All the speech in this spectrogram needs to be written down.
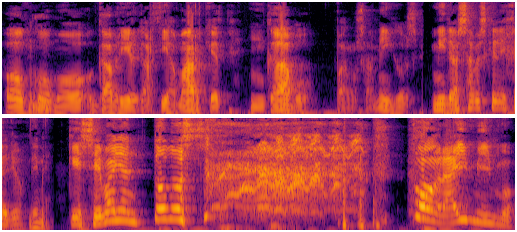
o como Gabriel García Márquez, Gabo para los amigos. Mira, ¿sabes qué dije yo? Dime. Que se vayan todos por ahí mismo.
